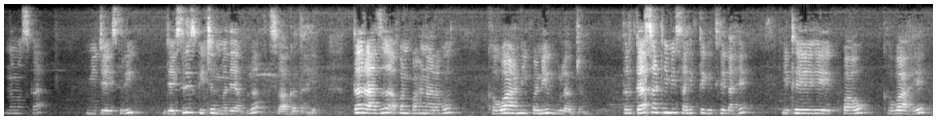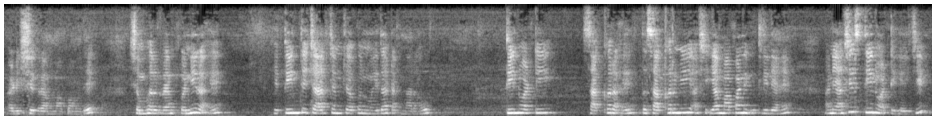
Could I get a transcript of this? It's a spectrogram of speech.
नमस्कार. मी जयश्री. जयश्रीज किचनमध्ये आपलं स्वागत आहे. तर आज आपण पाहणार आहोत खवा आणि पनीर गुलाबजाम. तर त्यासाठी मी साहित्य घेतलेलं आहे. इथे हे एक पाव खवा आहे अडीचशे ग्राम मापामध्ये. शंभर ग्रॅम पनीर आहे. हे तीन ते चार चमचे आपण मैदा टाकणार आहोत. तीन वाटी साखर आहे. तर साखर मी अशी या मापाने घेतलेली आहे. आणि अशीच तीन वाटी घ्यायची.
